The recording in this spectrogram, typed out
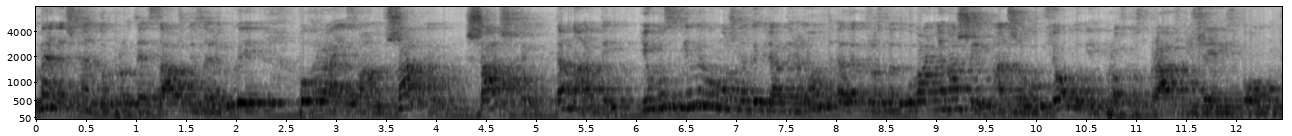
менеджменту, проте завжди залюбки пограє з вами в шахи, шашки та нарди. Йому сміливо можна довіряти ремонт електростаткування машин, адже у цьому він просто справжній Джеймс Бонд.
